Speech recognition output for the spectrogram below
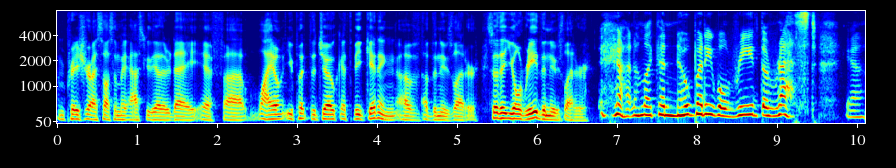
I'm pretty sure I saw somebody ask you the other day if uh, why don't you put the joke at the beginning of, of the newsletter so that you'll read the newsletter. Yeah, and I'm like, then nobody will read the rest. Yeah.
